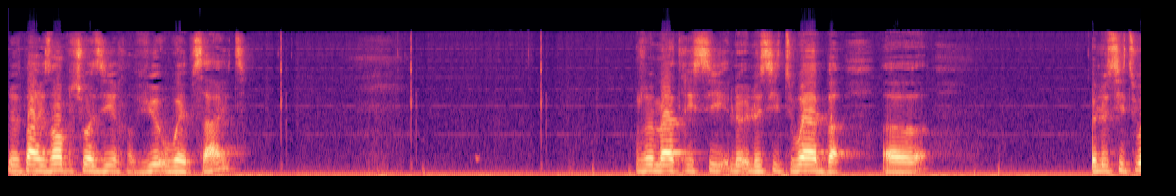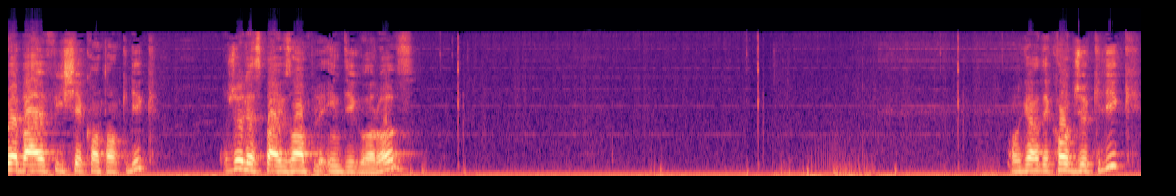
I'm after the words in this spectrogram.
Je vais par exemple choisir View Website. Je vais mettre ici le, site web euh, le site web a affiché quand on clique. Je laisse par exemple Indigo Rose. Regardez, quand je clique,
